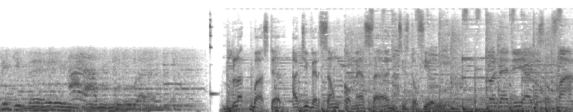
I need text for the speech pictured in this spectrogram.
cobre de beijo? Blockbuster. A diversão começa antes do filme. Hoje é dia de sofá.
